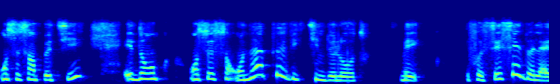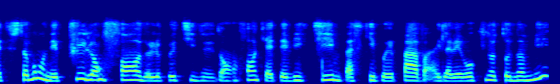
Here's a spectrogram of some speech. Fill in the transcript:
on se sent petit, et donc on se sent, on est un peu victime de l'autre. Mais il faut cesser de l'être. Justement, on n'est plus l'enfant, le petit enfant qui a été victime parce qu'il pouvait pas, il avait aucune autonomie.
